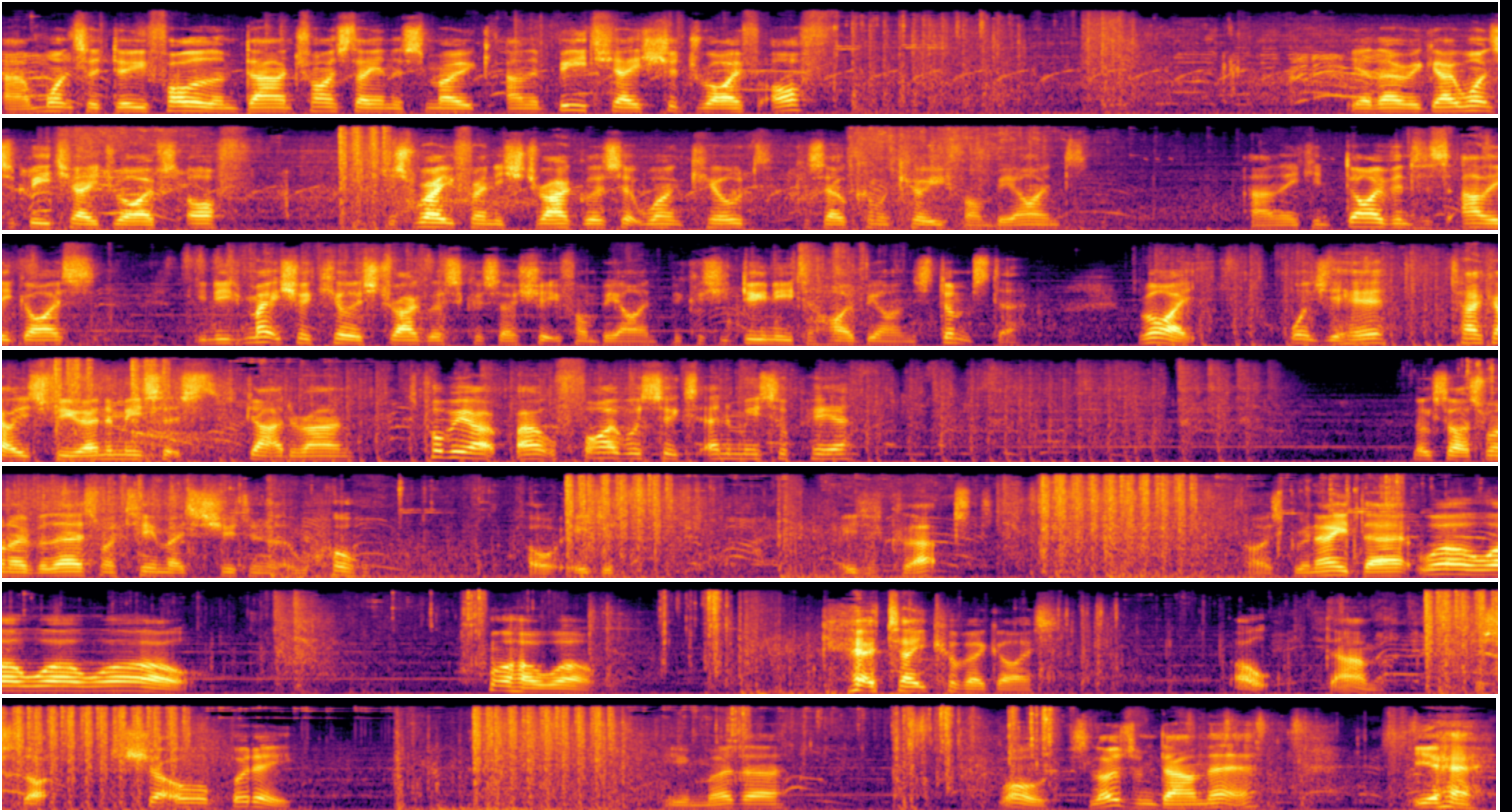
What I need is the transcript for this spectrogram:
And once they do follow them down try and stay in the smoke and the BTR should drive off. Yeah there we go. Once the BTR drives off just wait for any stragglers that weren't killed because they'll come and kill you from behind. And you can dive into this alley guys you need to make sure you kill the stragglers because they'll shoot you from behind because you do need to hide behind this dumpster. Right, once you're here, take out these few enemies that's scattered around. There's probably about five or six enemies up here. Looks like it's one over there, so my teammates are shooting at the wall. Oh, he just, he just collapsed. Oh, there's grenade there. Whoa, whoa, whoa, whoa. Whoa, whoa. Take cover, guys. Oh, damn it. Just stop shot old buddy. You mother. Whoa, there's loads of them down there. Yeah,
